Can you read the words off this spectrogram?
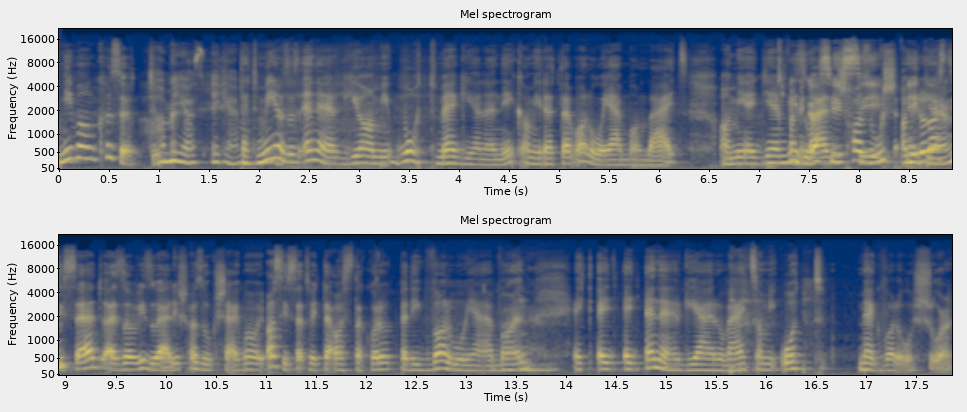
mi van közöttük? Ha mi az, igen. Tehát mi az az energia, ami ott megjelenik, amire te valójában vágysz, ami egy ilyen vizuális ami hazugság, amiről igen. azt hiszed, ez a vizuális hazugságban, hogy azt hiszed, hogy te azt akarod, pedig valójában egy, egy, egy energiára vágysz, ami ott megvalósul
